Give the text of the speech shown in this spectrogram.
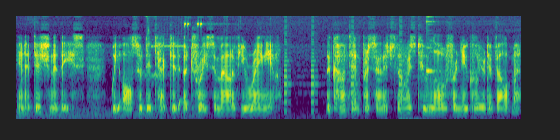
in addition to these, we also detected a trace amount of uranium. Content percentage, though, is too low for nuclear development.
